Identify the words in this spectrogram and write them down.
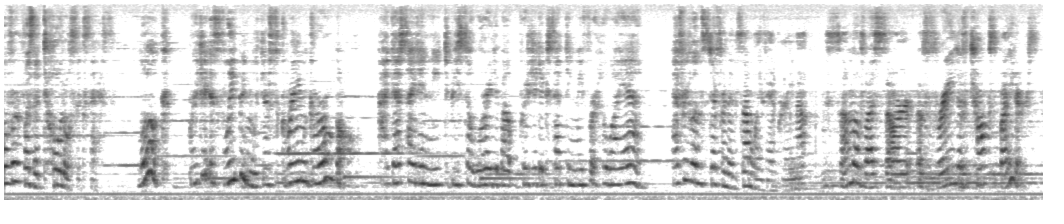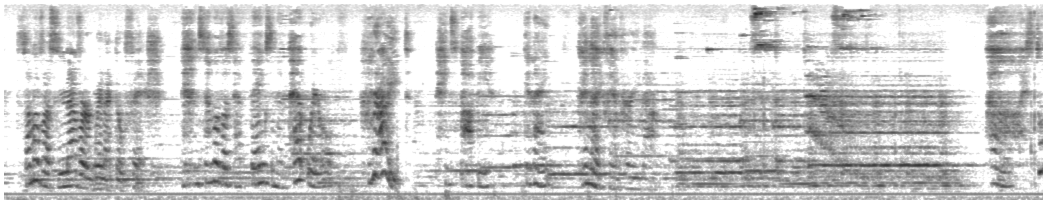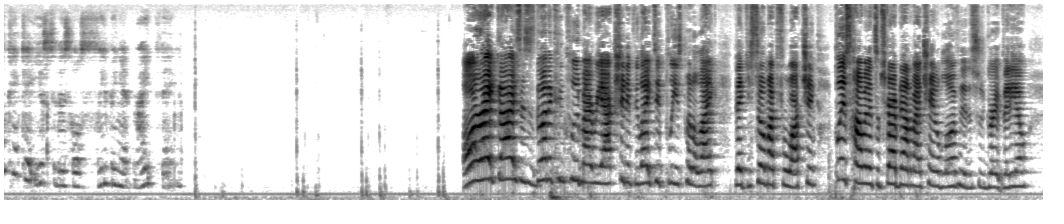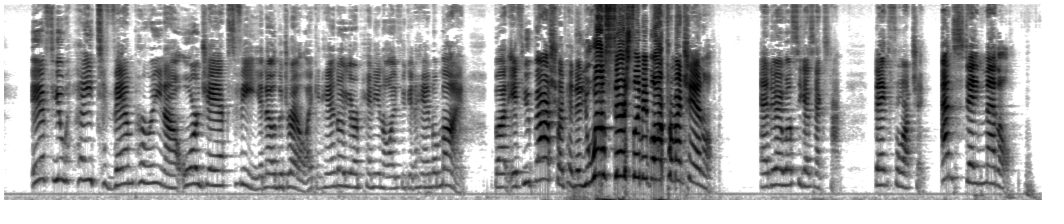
sleepover was a total success. Look, Bridget is sleeping with your Scream Girl doll. I guess I didn't need to be so worried about Bridget accepting me for who I am. Everyone's different in some way, Vampirina. Some of us are afraid of chalk spiders. Some of us never win at Go Fish. And some of us have fangs and a pet werewolf. Right. Alright guys, this is going to conclude my reaction. If you liked it, please put a like. Thank you so much for watching. Please comment and subscribe down to my channel below if you think this was a great video. If you hate Vampirina or JXV, you know the drill. I can handle your opinion only if you can handle mine. But if you bash my opinion, you will seriously be blocked from my channel. Anyway, we'll see you guys next time. Thanks for watching. And stay metal.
